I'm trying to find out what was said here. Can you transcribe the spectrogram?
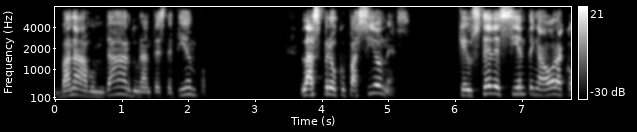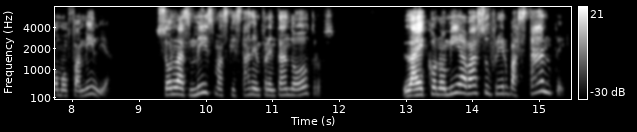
van a abundar durante este tiempo. Las preocupaciones que ustedes sienten ahora como familia son las mismas que están enfrentando otros. La economía va a sufrir bastante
